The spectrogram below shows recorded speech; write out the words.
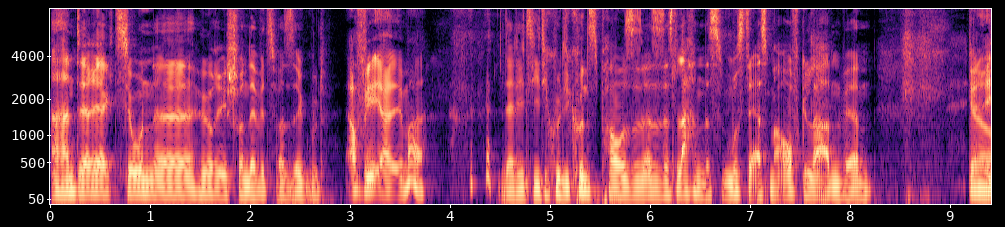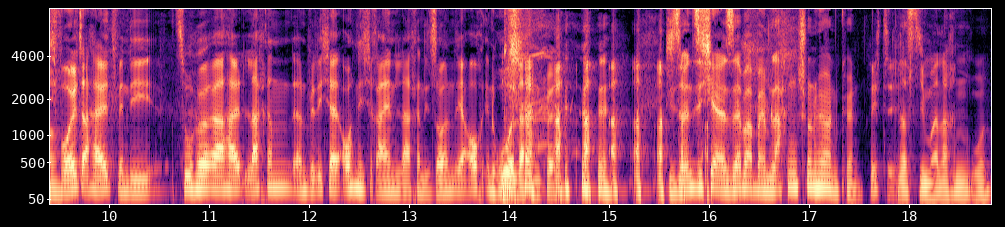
Anhand der Reaktion äh, höre ich schon, der Witz war sehr gut. Auf wie, ja, immer. Ja, die, die, die, die Kunstpause, also das Lachen, das musste erstmal aufgeladen werden. Genau. Ich wollte halt, wenn die Zuhörer halt lachen, dann will ich halt auch nicht reinlachen. Die sollen ja auch in Ruhe lachen können. Die sollen sich ja selber beim Lachen schon hören können. Richtig. Lass die mal lachen in Ruhe.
